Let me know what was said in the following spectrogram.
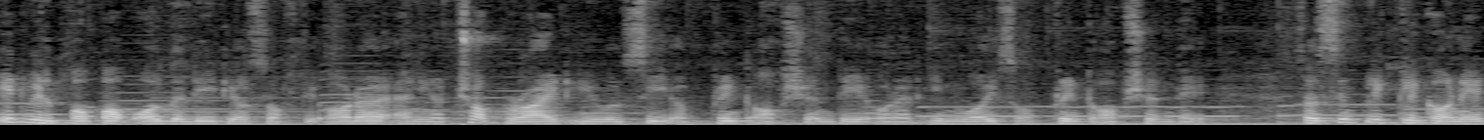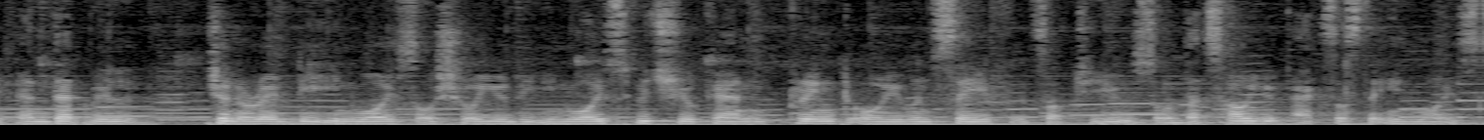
it will pop up all the details of the order and your top right you will see a print option there or an invoice or print option there. So simply click on it and that will generate the invoice or show you the invoice which you can print or even save. It's up to you. So that's how you access the invoice.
